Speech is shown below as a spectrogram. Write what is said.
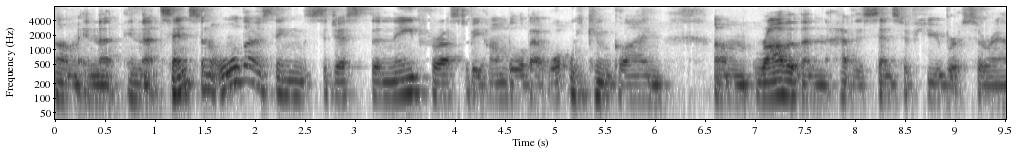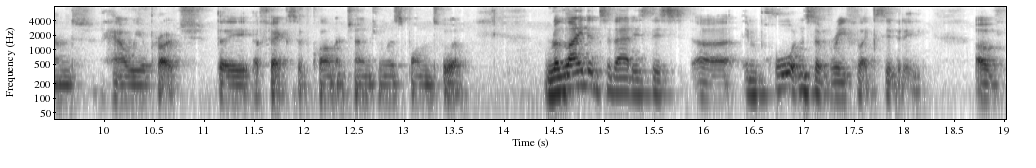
um, in that in that sense. And all those things suggest the need for us to be humble about what we can claim, um, rather than have this sense of hubris around how we approach the effects of climate change and respond to it. Related to that is this uh, importance of reflexivity, of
